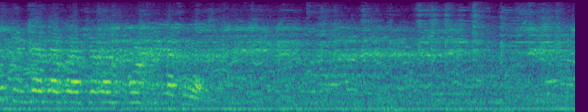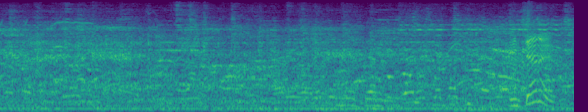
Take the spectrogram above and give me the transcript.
bütün genel ve hemşehrilerimiz buyursun gelsinler. İnternet.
